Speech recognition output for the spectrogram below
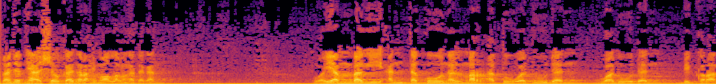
Selanjutnya Asy-Syaukani rahimahullah mengatakan wa bagi an takuna al-mar'atu wadudan wadudan bikran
